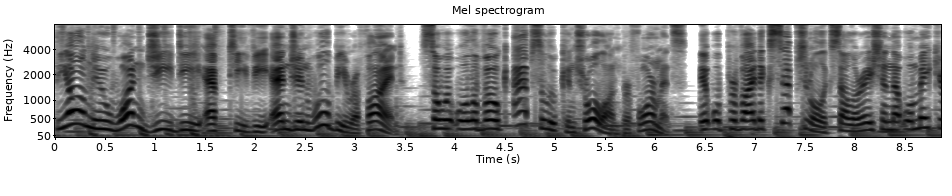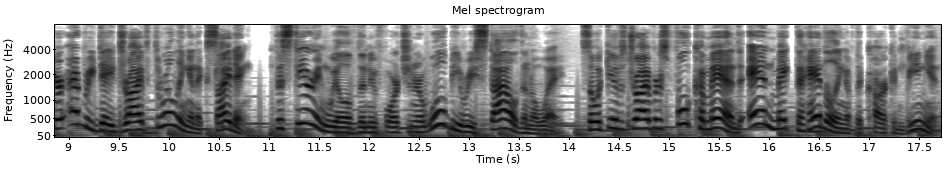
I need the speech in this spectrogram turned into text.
The all-new 1GD FTV engine will be refined, so it will evoke absolute control on performance. It will provide exceptional acceleration that will make your everyday drive thrilling and exciting. The steering wheel of the new Fortuner will be restyled in a way, so it gives drivers full command and make the handling of the car convenient.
